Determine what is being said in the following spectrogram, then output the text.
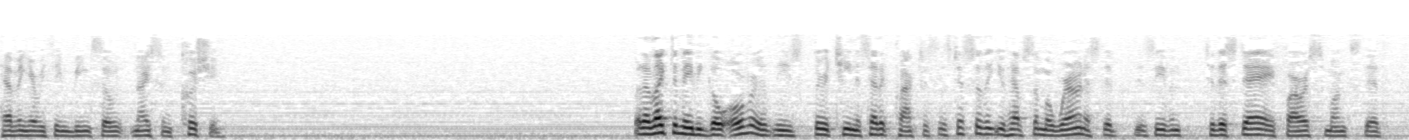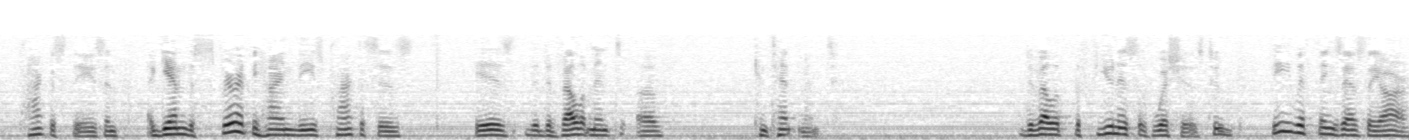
having everything being so nice and cushy. But I'd like to maybe go over these 13 ascetic practices just so that you have some awareness that there's even to this day forest monks that practice these. And again, the spirit behind these practices is the development of contentment. Develop the fewness of wishes, to be with things as they are.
